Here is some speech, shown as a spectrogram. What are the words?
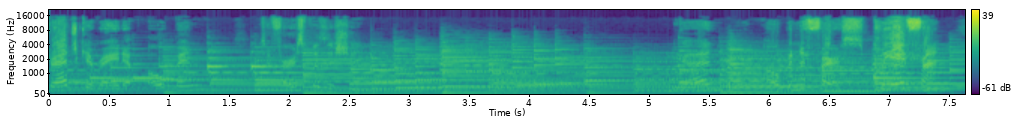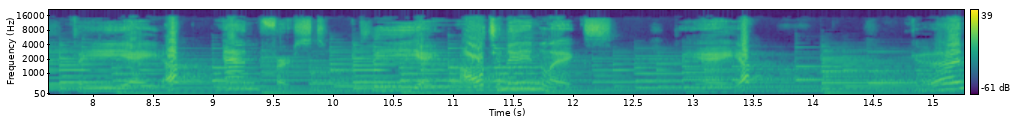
Stretch, get ready to open to first position. Good. Open to first. Plie front. Plie up and first. Plie. Alternating legs. Plie up. Good.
